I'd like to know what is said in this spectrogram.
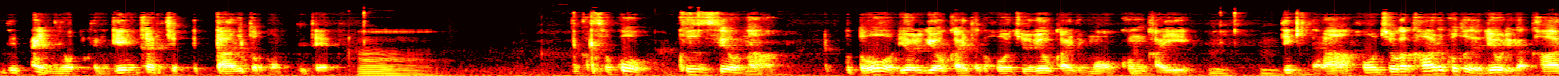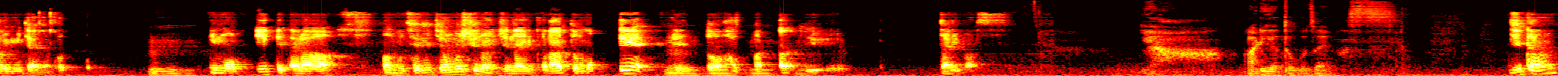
うデザインにおいての限界値は絶対あると思ってて、なんかそこを崩すようなことを料理業界とか包丁業界でも今回できたら、包丁が変わることで料理が変わるみたいなことうん。に持っていけたら、まあ、めちゃめちゃ面白いんじゃないかなと思って、うん。えっと、始まったっていう、なります。いやーありがとうございます。時間？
